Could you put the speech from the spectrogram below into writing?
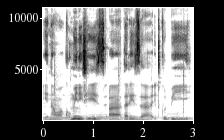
in our communities. That is it could be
